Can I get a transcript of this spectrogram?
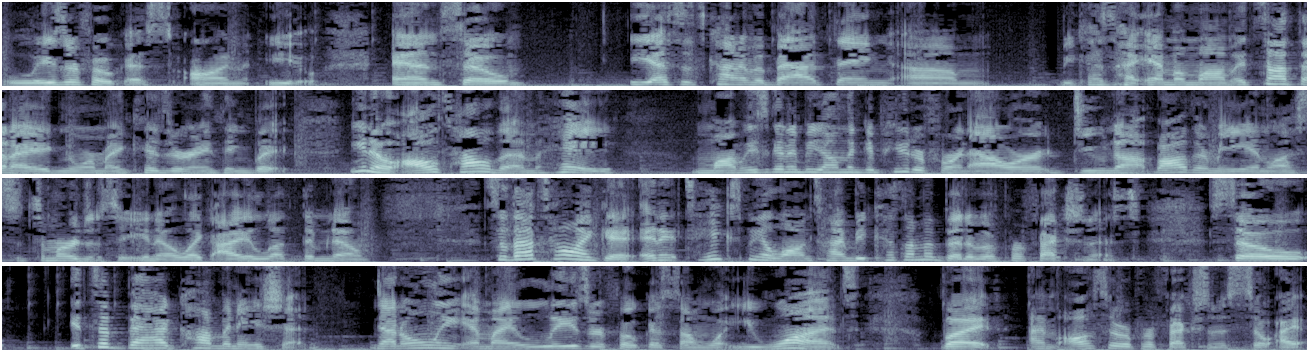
laser focused on you. And so, yes, it's kind of a bad thing um, because I am a mom. It's not that I ignore my kids or anything, but, you know, I'll tell them, hey, mommy's going to be on the computer for an hour. Do not bother me unless it's emergency. You know, like I let them know. So that's how I get. And it takes me a long time because I'm a bit of a perfectionist. So it's a bad combination. Not only am I laser focused on what you want, but I'm also a perfectionist, so I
